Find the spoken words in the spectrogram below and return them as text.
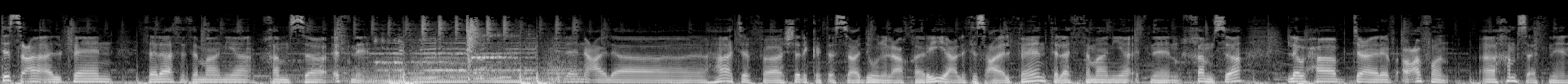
9 2000 3852 إذن على هاتف شركة السعدون العقارية على تسعة ألفين ثلاثة ثمانية اثنين خمسة. لو حاب تعرف أو عفوا آه، خمسة اثنين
